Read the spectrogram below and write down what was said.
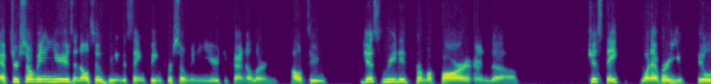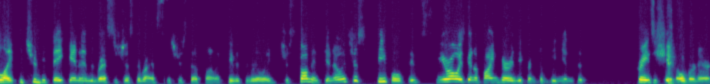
after so many years and also doing the same thing for so many years, you kind of learn how to just read it from afar and uh, just take whatever you feel like it should be taken, and the rest is just the rest. It's just a fun activity, really. Just comments, you know. It's just people. It's you're always gonna find very different opinions crazy shit over there.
